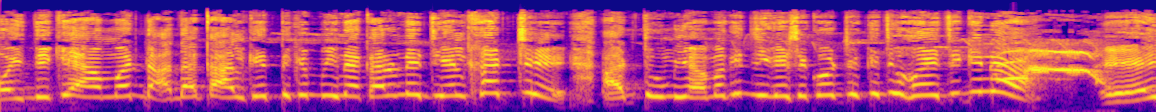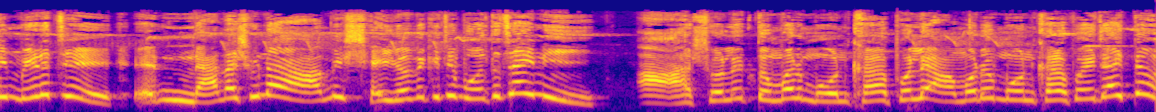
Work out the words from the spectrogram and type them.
ওইদিকে আমার দাদা কালকের থেকে বিনা কারণে জেল খাচ্ছে আর তুমি আমাকে জিজ্ঞাসা করছ কিছু হয়েছে কিনা? এই মেরেছে। না না শোনা আমি সেইভাবে কিছু বলতে চাইনি। আসলে তোমার মন খারাপ হলে আমারও মন খারাপ হয়ে যায় তো।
